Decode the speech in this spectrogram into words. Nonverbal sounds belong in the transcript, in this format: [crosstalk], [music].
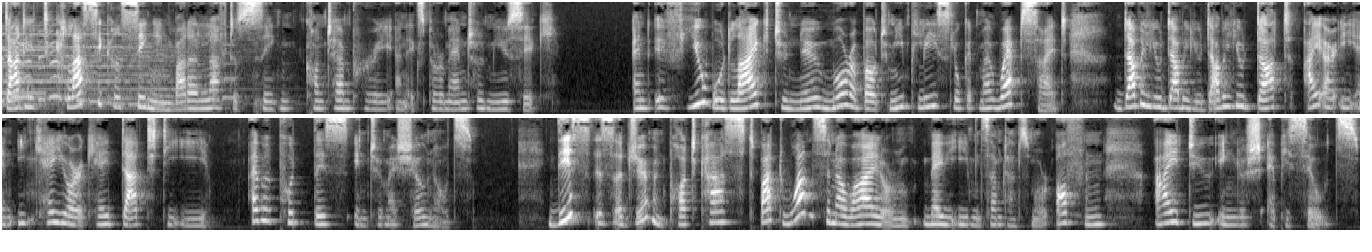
studied classical singing, but I love to sing contemporary and experimental music. And if you would like to know more about me, please look at my website www.irenekurka.de. I will put this into my show notes. This is a German podcast, but once in a while, or maybe even sometimes more often, I do English episodes.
